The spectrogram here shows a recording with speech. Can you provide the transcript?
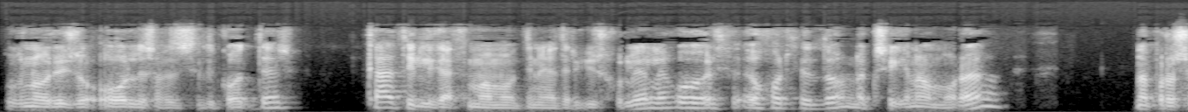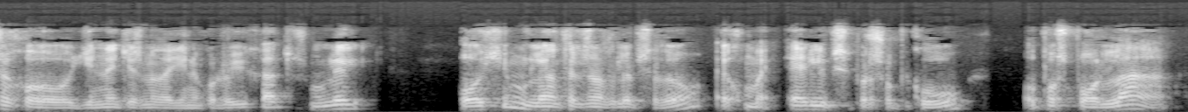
γνωρίζω όλες αυτές τις ειδικότητες. Κάτι λίγα θυμάμαι από την ιατρική σχολή, αλλά εγώ έχω έρθει εδώ να ξεκινάω μωρά, να προσέχω γυναίκες με τα γυναικολογικά τους. Μου λέει, Όχι, μου λέει, αν θέλεις να δουλέψεις εδώ, έχουμε έλλειψη προσωπικού, όπως πολλά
